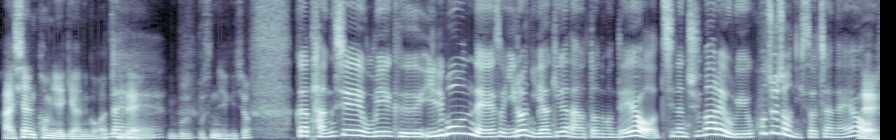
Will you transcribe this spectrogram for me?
아시안컵 얘기하는 것 같은데 네. 무, 무슨 얘기죠? 그러니까 당시에 우리 그 일본 내에서 이런 이야기가 나왔던 건데요. 지난 주말에 우리 호주전 있었잖아요. 네.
